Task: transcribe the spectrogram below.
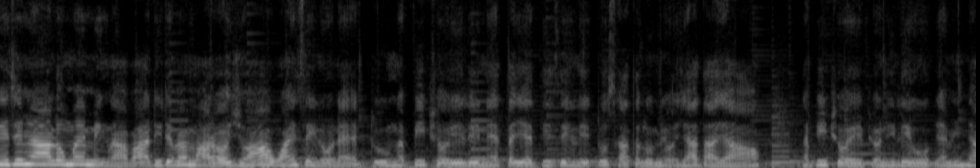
ငယ်ချင်းများအားလုံးပဲမင်္ဂလာပါဒီတစ်ပတ်မှာတော့ရွာဝိုင်းစိန်တို့နဲ့အတူငပိဖြော်ရည်လေးနဲ့တရက်သီးစိန်လေးတို့စားသလိုမျိုးအရသာရအောင်ငပိဖြော်ရည်ဖြော်နည်းလေးကိုပြန်ပြီးမျှ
